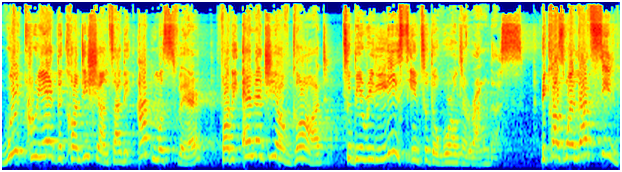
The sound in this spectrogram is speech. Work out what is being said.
We create the conditions and the atmosphere for the energy of God to be released into the world around us. Because when that seed,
